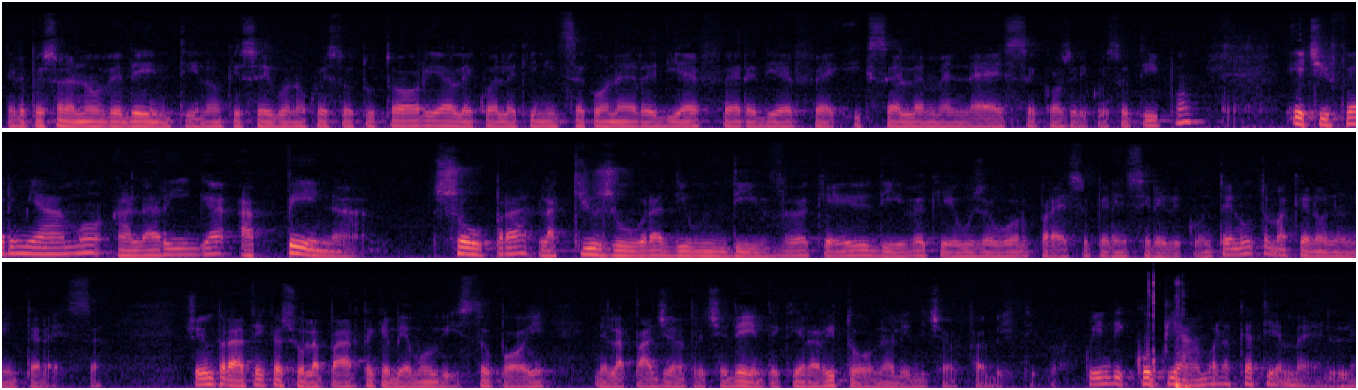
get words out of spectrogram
delle persone non vedenti no, che seguono questo tutorial e quelle che inizia con RDF, RDF, XLMNS, cose di questo tipo e ci fermiamo alla riga appena sopra la chiusura di un div che è il div che usa WordPress per inserire il contenuto ma che non, non interessa cioè in pratica sulla parte che abbiamo visto poi nella pagina precedente che era ritorno all'indice alfabetico. Quindi copiamo l'HTML,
